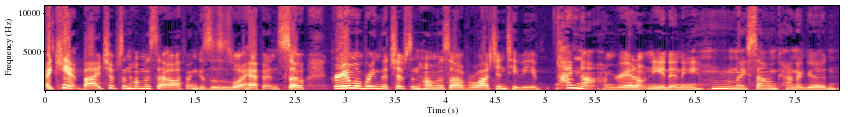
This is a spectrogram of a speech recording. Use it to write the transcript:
I can't buy chips and hummus that often because this is what happens. So, Graham will bring the chips and hummus out. We're watching TV. I'm not hungry. I don't need any. Hmm, they sound kind of good.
